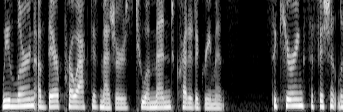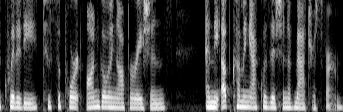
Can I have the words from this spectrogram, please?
we learn of their proactive measures to amend credit agreements, securing sufficient liquidity to support ongoing operations, and the upcoming acquisition of Mattress Firm.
